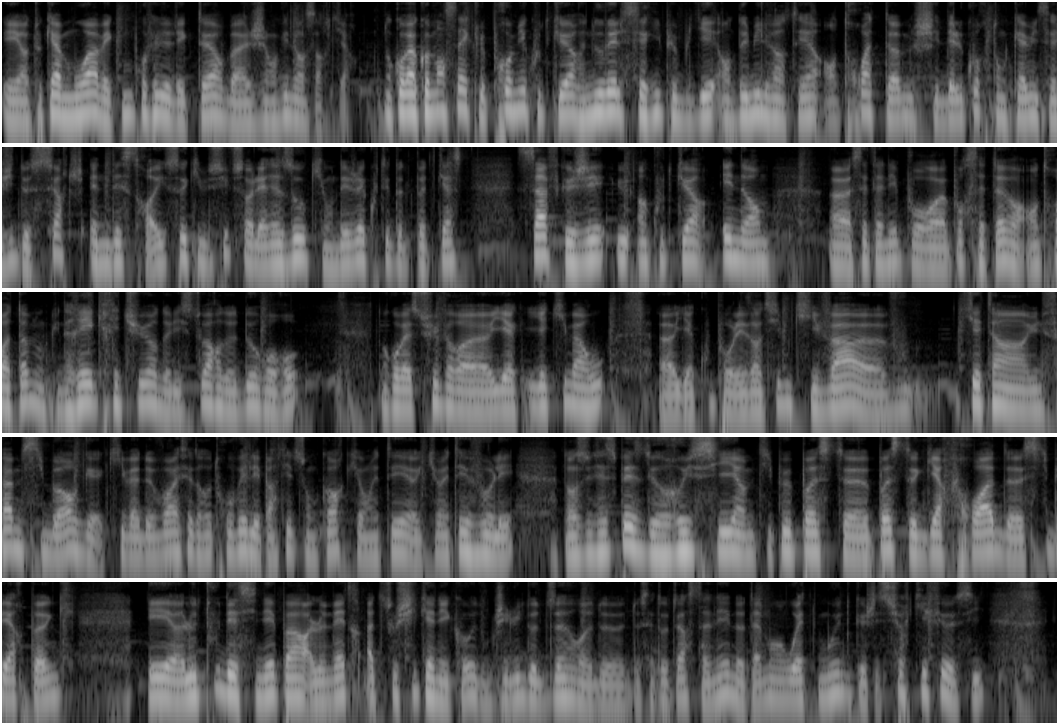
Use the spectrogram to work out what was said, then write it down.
Et en tout cas, moi, avec mon profil de lecteur, bah, j'ai envie d'en sortir. Donc on va commencer avec le premier coup de cœur, une nouvelle série publiée en 2021 en 3 tomes chez Delcourt Tonkam. Il s'agit de Search and Destroy. Ceux qui me suivent sur les réseaux, qui ont déjà écouté d'autres podcasts, savent que j'ai eu un coup de cœur énorme euh, cette année pour, euh, pour cette œuvre en 3 tomes, donc une réécriture de l'histoire de Dororo. Donc on va suivre euh, Yakimaru, Yaku pour les intimes, qui va vous qui est une femme cyborg qui va devoir essayer de retrouver les parties de son corps qui ont été, euh, volées dans une espèce de Russie un petit peu post, euh, post-guerre froide, euh, cyberpunk. Et le tout dessiné par le maître Atsushi Kaneko. Donc j'ai lu d'autres œuvres de, cet auteur cette année, notamment Wet Moon que j'ai surkiffé aussi.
